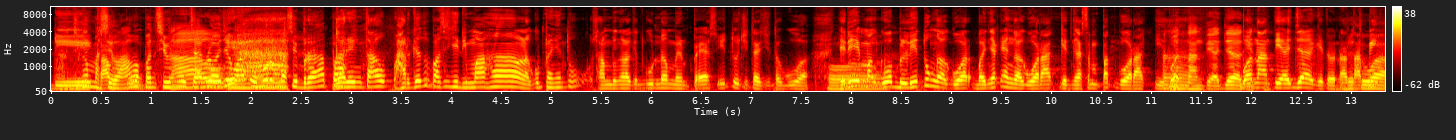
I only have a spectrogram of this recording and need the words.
di kan masih kampung. lama pensiun lu. Chan. lu aja Ya, umur masih berapa? Gak ada yang tahu. Harga tuh pasti jadi mahal. Nah, gue pengen tuh sambil ngerakit Gundam main PS itu cita-cita gua. Jadi Oh. emang gua beli tuh nggak gua banyak yang nggak gua rakit, nggak sempat gua rakit. Buat nanti aja Buat gitu. nanti aja gitu. Nah, Udah tapi tua.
